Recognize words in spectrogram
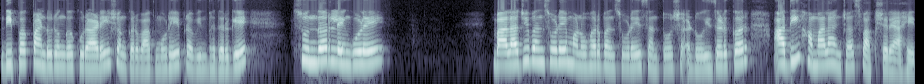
दीपक पांडुरंग कुराडे शंकर वाघमोढे प्रवीण भदरगे सुंदर लेंगुळे बालाजी बनसोडे मनोहर बनसोडे संतोष डोईजडकर आदी हमालांच्या स्वाक्षऱ्या आहेत.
